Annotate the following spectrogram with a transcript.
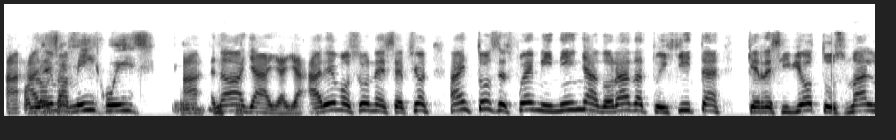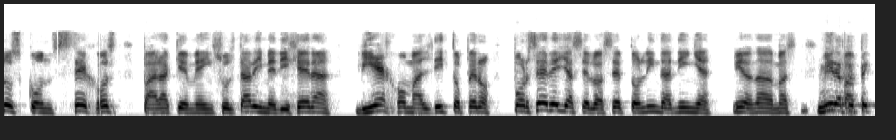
Ah, Con los haremos- amigos. Ah, no, ya, ya, ya. Haremos una excepción. Ah, entonces fue mi niña adorada, tu hijita, que recibió tus malos consejos para que me insultara y me dijera viejo maldito, pero por ser ella se lo acepto, linda niña. Mira nada más. Mira, Pepe.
